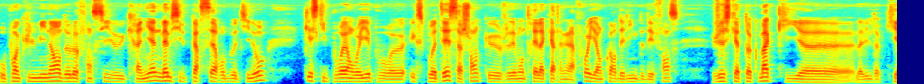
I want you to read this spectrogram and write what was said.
au point culminant de l'offensive ukrainienne. Même s'il percèrent Robotino, qu'est-ce qu'ils pourraient envoyer pour euh, exploiter, sachant que, je vous ai montré la carte la dernière fois, il y a encore des lignes de défense jusqu'à Tokmak qui euh, la ville de, qui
